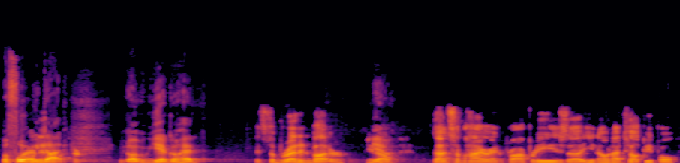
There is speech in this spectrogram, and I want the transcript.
Before bread we die, uh, yeah, go ahead. It's the bread and butter. You yeah. know, done some higher end properties, uh, you know, and I tell people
